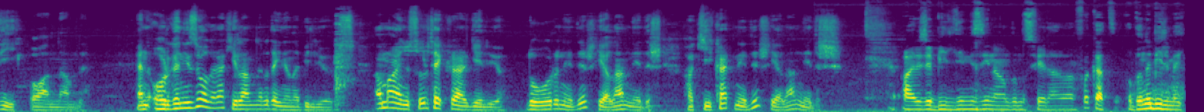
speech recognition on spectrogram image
değil o anlamda. Yani organize olarak yalanlara da inanabiliyoruz. Ama aynı soru tekrar geliyor. Doğru nedir, yalan nedir? Hakikat nedir, yalan nedir? Ayrıca bildiğimiz, inandığımız şeyler var fakat adını bilmek,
